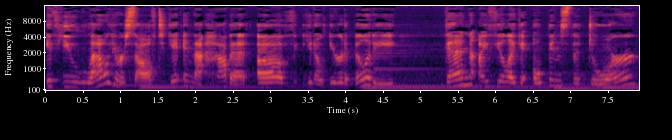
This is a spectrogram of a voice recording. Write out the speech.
if you allow yourself to get in that habit of, you know, irritability, then I feel like it opens the door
